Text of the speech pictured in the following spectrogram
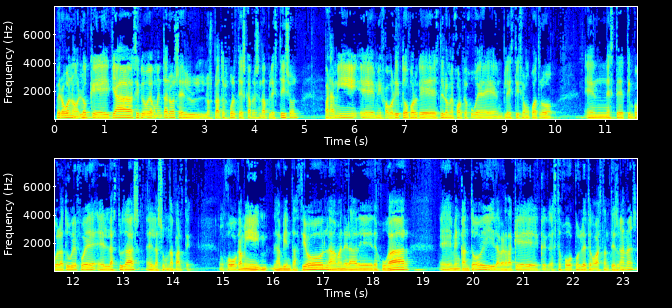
Pero bueno, lo que ya sí que voy a comentaros, los platos fuertes que ha presentado PlayStation. Para mí, eh, mi favorito, porque es de lo mejor que jugué en PlayStation 4 en este tiempo que la tuve, fue el Last to Dash, eh, la segunda parte. Un juego que a mí, la ambientación, la manera de, de jugar, eh, me encantó y la verdad que, que este juego pues le tengo bastantes ganas.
